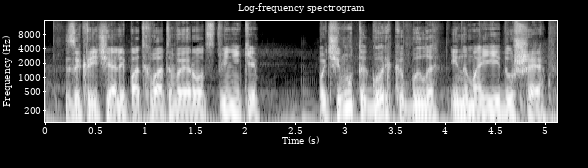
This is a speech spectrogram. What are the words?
– закричали, подхватывая родственники. Почему-то горько было и на моей душе –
